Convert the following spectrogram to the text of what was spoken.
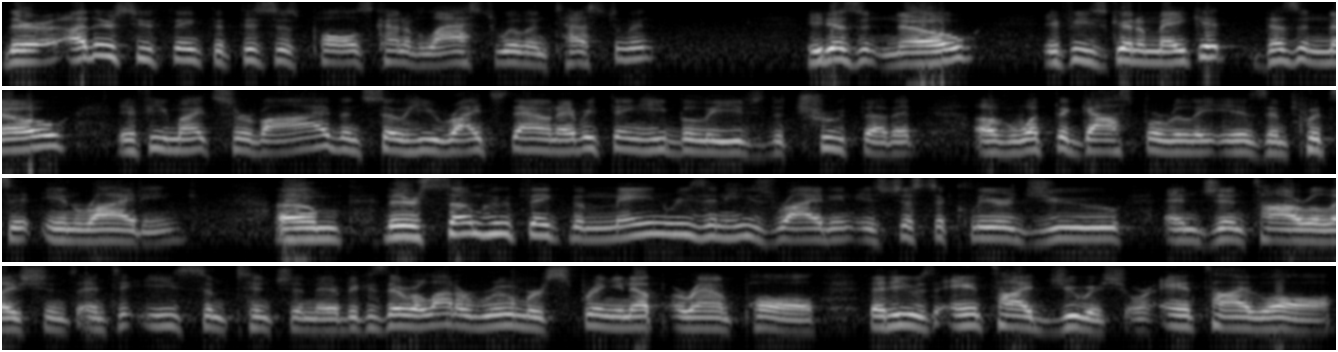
There are others who think that this is Paul's kind of last will and testament. He doesn't know if he's going to make it, doesn't know if he might survive, and so he writes down everything he believes, the truth of it, of what the gospel really is, and puts it in writing. Um, there's some who think the main reason he's writing is just to clear Jew and Gentile relations and to ease some tension there because there were a lot of rumors springing up around Paul that he was anti Jewish or anti law.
